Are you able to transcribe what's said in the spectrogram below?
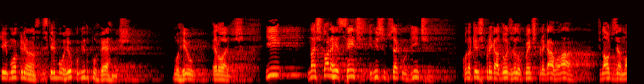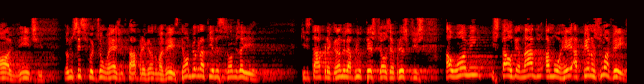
queimou a criança, disse que ele morreu comido por vermes, morreu Herodes. E na história recente, início do século XX, quando aqueles pregadores eloquentes pregavam lá, final 19, 20, eu não sei se foi John Wesley que estava pregando uma vez, tem uma biografia desses homens aí, que ele estava pregando, ele abriu o texto de aos Hebreus que diz: Ao homem está ordenado a morrer apenas uma vez.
